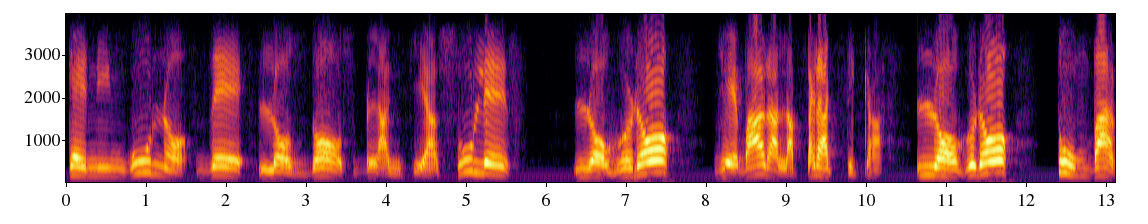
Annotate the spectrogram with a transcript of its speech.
que ninguno de los dos blanquiazules logró llevar a la práctica, logró tumbar,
